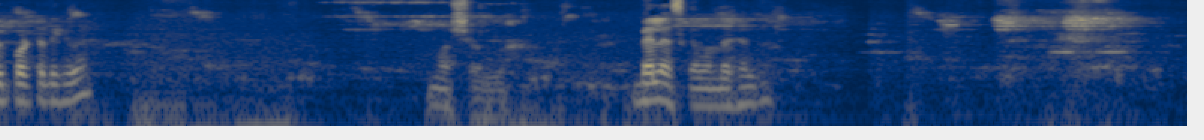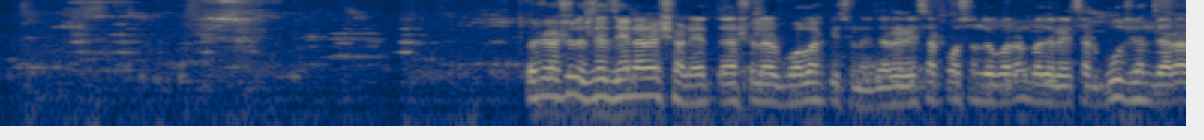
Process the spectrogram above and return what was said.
ওই পটটা দেখবে মাশাআল্লাহ। ব্যালেন্স কেমন দেখেন তো? আসলে যে জেনারেশন এতে আসলে আর বলার কিছু নেই। যারা রেসার পছন্দ করেন বা যারা রেসার বুঝেন যারা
